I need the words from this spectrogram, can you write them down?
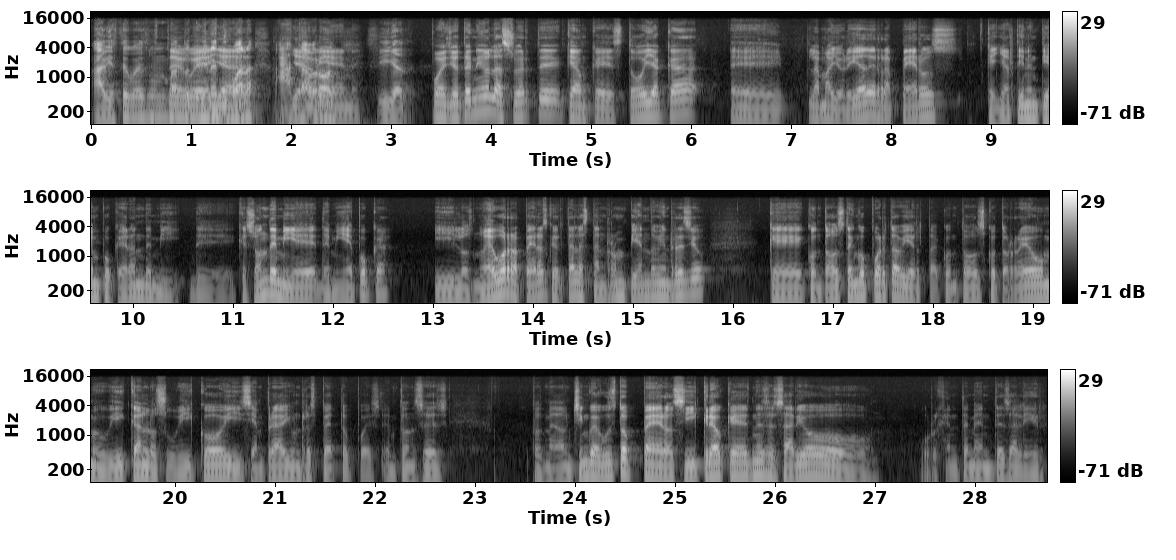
Ah, este güey es un este vato que viene de Tijuana. Ah, cabrón. Sí, ya. Pues yo he tenido la suerte que aunque estoy acá, eh, la mayoría de raperos que ya tienen tiempo, que eran de mi, de, que son de mi, de mi época, y los nuevos raperos que ahorita la están rompiendo bien recio, que con todos tengo puerta abierta, con todos cotorreo, me ubican, los ubico y siempre hay un respeto, pues. Entonces, pues me da un chingo de gusto, pero sí creo que es necesario urgentemente salir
